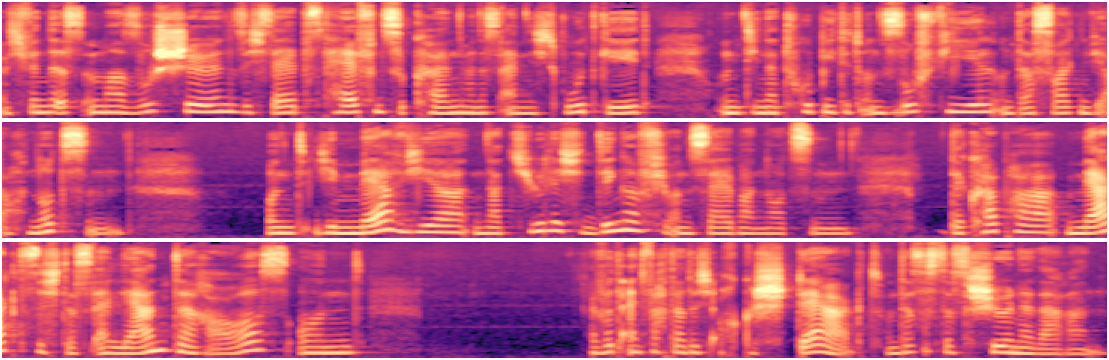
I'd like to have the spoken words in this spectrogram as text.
Ich finde es immer so schön, sich selbst helfen zu können, wenn es einem nicht gut geht. Und die Natur bietet uns so viel und das sollten wir auch nutzen. Und je mehr wir natürliche Dinge für uns selber nutzen, der Körper merkt sich das, er lernt daraus und er wird einfach dadurch auch gestärkt. Und das ist das Schöne daran.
